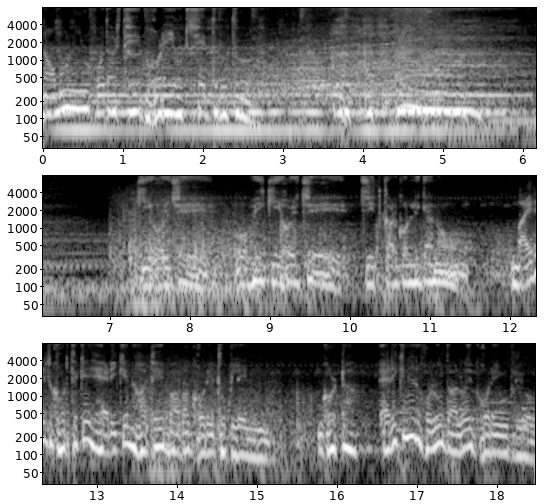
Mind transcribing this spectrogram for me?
নমনীয় পদার্থে ভরে উঠছে দ্রুত। কি হয়েছে? চিৎকার করলি কেন? বাইরের ঘর থেকে হ্যারিকেন হাতে বাবা ঘরে ঢুকলেন। ঘরটা হ্যারিকেনের হলুদ আলোয় ভরে উঠল।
